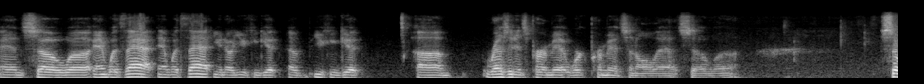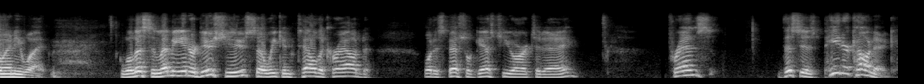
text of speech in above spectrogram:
And so uh, and with that and with that you know you can get uh, you can get um, residence permit work permits and all that. So uh, so anyway well listen let me introduce you so we can tell the crowd what a special guest you are today. Friends this is peter koenig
